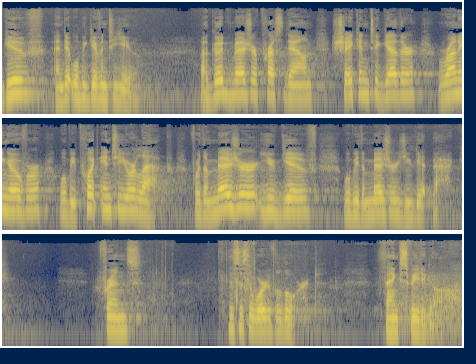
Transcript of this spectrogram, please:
Give, and it will be given to you. A good measure pressed down, shaken together, running over, will be put into your lap. For the measure you give will be the measure you get back. Friends, this is the word of the Lord. Thanks be to God.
